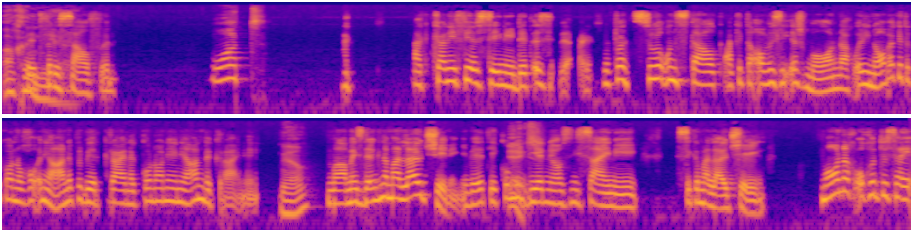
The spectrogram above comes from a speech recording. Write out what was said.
Ag Dit vir 'n nee. selfoon. What? Ek kan nie vir jou sê nie, dit is ek was so ontstel. Ek het nou obviously eers maandag oor die naweek het ek haar nogal in die hande probeer kry en ek kon haar nie in die hande kry nie. Ja. Maar mens dink nou maar load shedding, jy weet, jy kom Yes. nie deur nie, ons nie sy nie, seker maar load shedding. Maandagoggend toe sy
